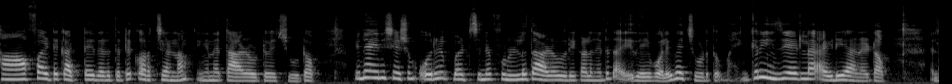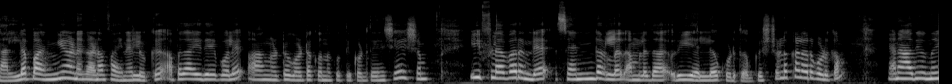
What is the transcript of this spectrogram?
ഹാഫായിട്ട് കട്ട് ചെയ്തെടുത്തിട്ട് കുറച്ചെണ്ണം ഇങ്ങനെ താഴോട്ട് വെച്ചു കേട്ടോ പിന്നെ അതിന് ശേഷം ഒരു ബഡ്സിന്റെ ഫുള്ള് താഴെ ഊരി കളഞ്ഞിട്ട് ഇതേപോലെ വെച്ച് കൊടുത്തു. ഭയങ്കര ഈസി ആയിട്ടുള്ള ഐഡിയ ആണ് കേട്ടോ നല്ല ഭംഗിയാണ് കാണാൻ ഫൈനൽ ലുക്ക് അപ്പോൾ ഇതാ ഇതേപോലെ അങ്ങോട്ടും ഇങ്ങോട്ടൊക്കെ ഒന്ന് കുത്തി കൊടുത്തതിന് ശേഷം ഈ ഫ്ലവറിന്റെ സെന്ററിൽ നമ്മളിതാ ഒരു യെല്ലോ കൊടുത്തു. നമുക്ക് ഇഷ്ടമുള്ള കളർ കൊടുക്കാം. ഞാൻ ആദ്യം ഒന്ന്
